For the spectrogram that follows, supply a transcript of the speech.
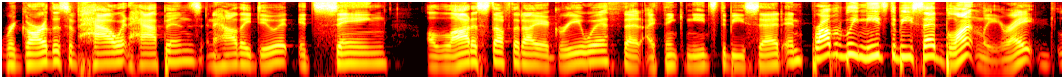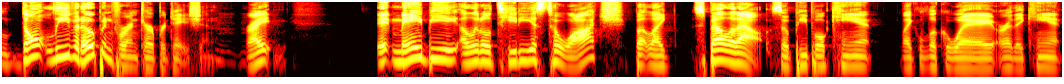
regardless of how it happens and how they do it it's saying a lot of stuff that i agree with that i think needs to be said and probably needs to be said bluntly right? Don't leave it open for interpretation mm-hmm. right it may be a little tedious to watch, but like spell it out so people can't like look away or they can't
